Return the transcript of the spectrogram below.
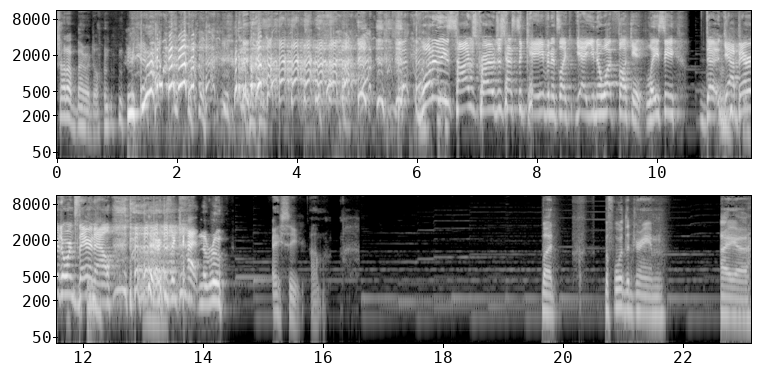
Shut up, Baradorn. One of these times, Cryo just has to cave, and it's like, yeah, you know what? Fuck it, Lacey. D- yeah, Baradorn's there now. there is a cat in the room. I see. Um, But before the dream, I uh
